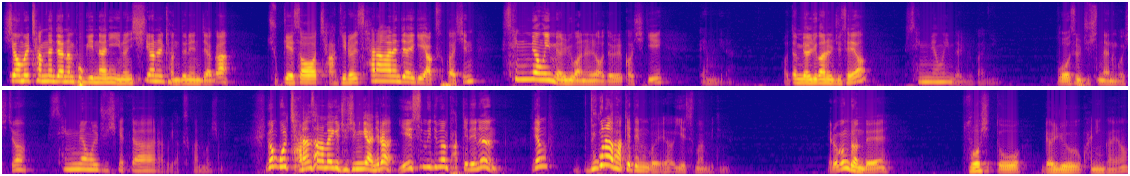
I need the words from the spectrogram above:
시험을 참는 자는 복이 있나니 이는 시련을 견디는 자가 주께서 자기를 사랑하는 자에게 약속하신 생명의 면류관을 얻을 것이기 때문이라. 어떤 면류관을 주세요? 생명의 면류관이요. 무엇을 주신다는 것이죠? 생명을 주시겠다라고 약속하는 것입니다. 이건 뭘 잘한 사람에게 주시는 게 아니라 예수 믿으면 받게 되는 그냥 누구나 받게 되는 거예요. 예수만 믿으면. 여러분 그런데 무엇이 또 면류관인가요?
